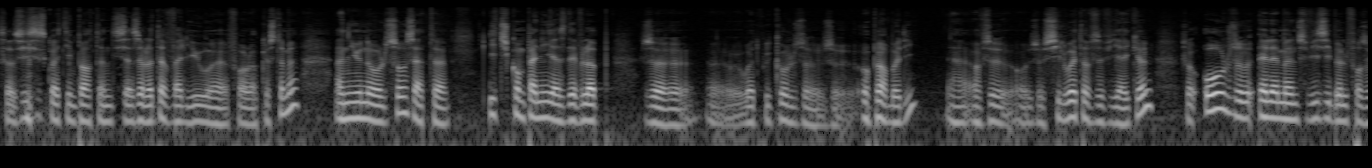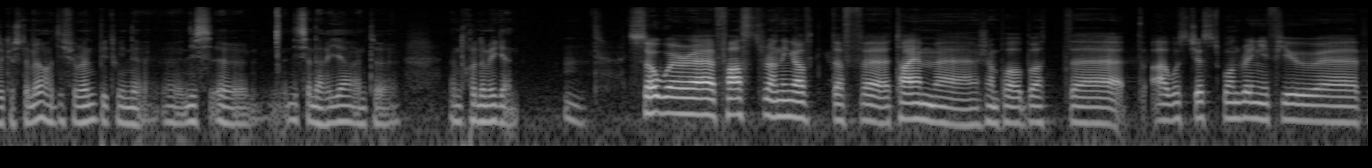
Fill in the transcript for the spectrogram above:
So this is quite important. This has a lot of value uh, for our customer, and you know also that uh, each company has developed the uh, what we call the, the upper body uh, of the the silhouette of the vehicle. So all the elements visible for the customer are different between uh, uh, Nis, uh, Nissan Ariya and uh, and Renault Megane. Mm. So we're uh, fast running out of uh, time, uh, Jean-Paul, but uh, I was just wondering if you uh,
